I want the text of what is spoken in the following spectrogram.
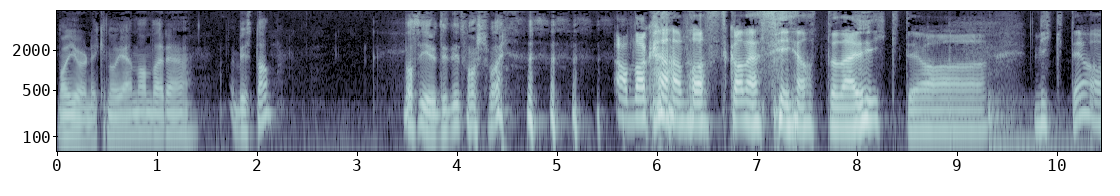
nå gjør han ikke noe igjen, han der eh, Bystad? Hva sier du til ditt forsvar? Ja, da kan, jeg, da kan jeg si at det er viktig å, viktig å,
